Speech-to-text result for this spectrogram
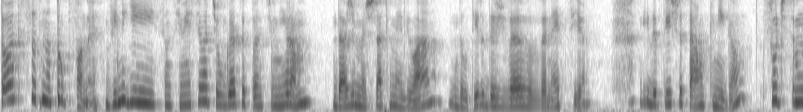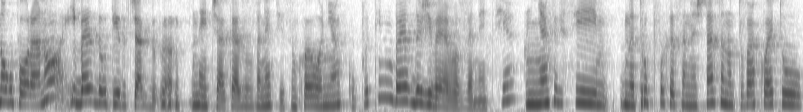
То е с натрупване. Винаги съм си мислила, че когато се пенсионирам, даже мечтата ми е била да отида да живея в Венеция и да пиша там книга. Случи се много по-рано и без да отида чак до... Не чак, аз в Венеция съм ходила няколко пъти, но без да живея в Венеция. Някак си натрупваха се нещата, но това, което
